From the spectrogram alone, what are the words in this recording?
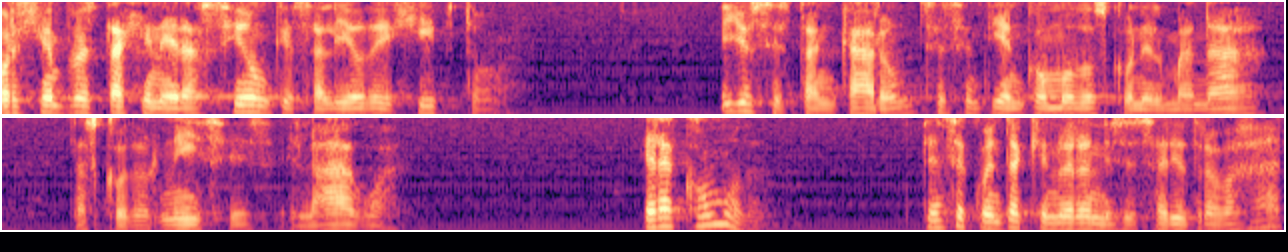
Por ejemplo, esta generación que salió de Egipto, ellos se estancaron, se sentían cómodos con el maná, las codornices, el agua. Era cómodo. Dense cuenta que no era necesario trabajar,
